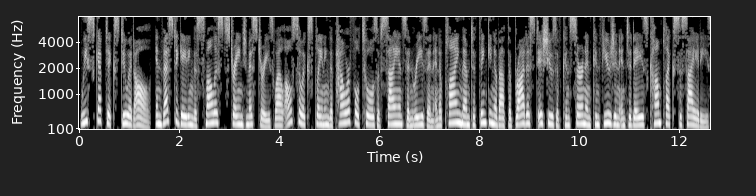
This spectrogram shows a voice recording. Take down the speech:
We skeptics do it all, investigating the smallest strange mysteries while also explaining the powerful tools of science and reason and applying them to thinking about the broadest issues of concern and confusion in today's complex societies.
